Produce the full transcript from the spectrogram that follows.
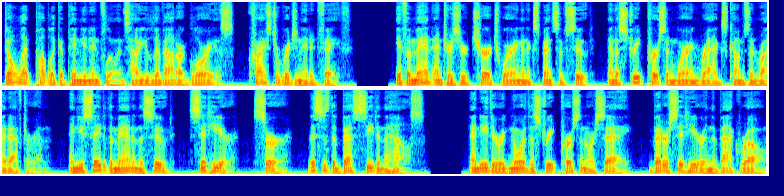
don't let public opinion influence how you live out our glorious, Christ originated faith. If a man enters your church wearing an expensive suit, and a street person wearing rags comes in right after him, and you say to the man in the suit, Sit here, sir, this is the best seat in the house. And either ignore the street person or say, Better sit here in the back row,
